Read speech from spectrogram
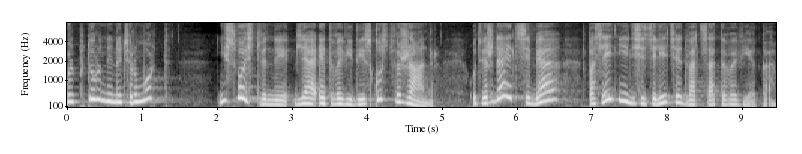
Скульптурный натюрморт, несвойственный для этого вида искусства жанр, утверждает себя в последние десятилетия XX века.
